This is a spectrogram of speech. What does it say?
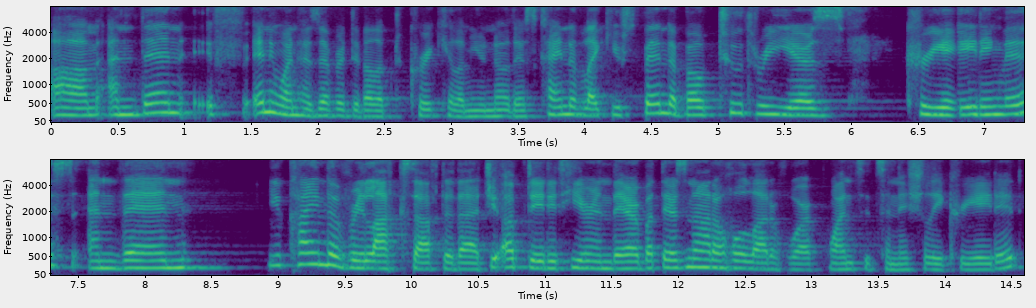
Um, and then, if anyone has ever developed curriculum, you know this kind of like you spend about two, three years creating this and then you kind of relax after that. You update it here and there, but there's not a whole lot of work once it's initially created.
